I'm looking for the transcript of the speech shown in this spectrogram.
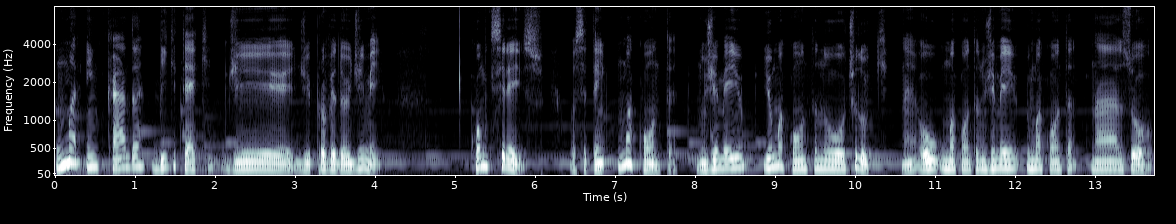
uma em cada Big Tech de, de provedor de e-mail. Como que seria isso? Você tem uma conta no Gmail e uma conta no Outlook, né? ou uma conta no Gmail e uma conta na Zorro.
